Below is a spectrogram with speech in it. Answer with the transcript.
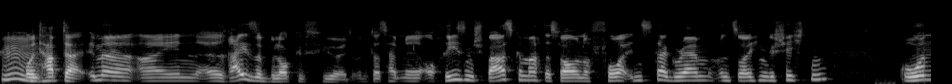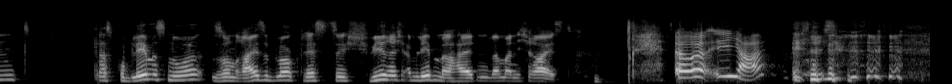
hm. und habe da immer einen äh, Reiseblog geführt. Und das hat mir auch riesen Spaß gemacht. Das war auch noch vor Instagram und solchen Geschichten. Und das Problem ist nur, so ein Reiseblog lässt sich schwierig am Leben erhalten, wenn man nicht reist. Äh, ja, richtig.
